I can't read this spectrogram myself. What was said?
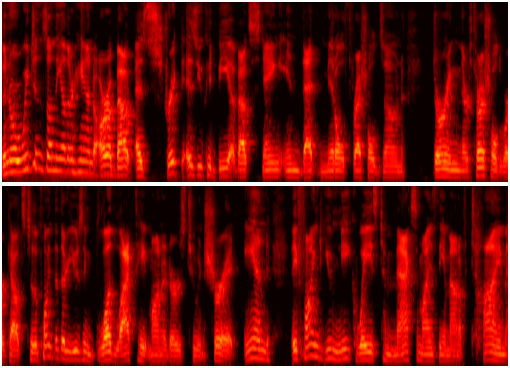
The Norwegians, on the other hand, are about as strict as you could be about staying in that middle threshold zone during their threshold workouts to the point that they're using blood lactate monitors to ensure it. And they find unique ways to maximize the amount of time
